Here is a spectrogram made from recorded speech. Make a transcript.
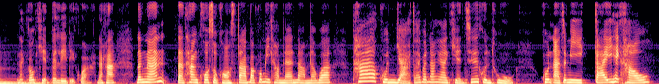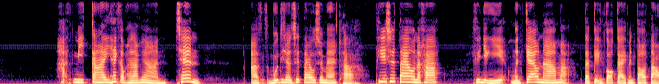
อืมนั่นก็เขียนไปเลยดีกว่านะคะ ดังนั้นแต่ทางโฆษกของ Starbucks ก็มีคำแนะนำนะว่า ถ้าคุณอยากจะให้พนักงานเขียนชื่อคุณถูก คุณอาจจะมีไกด์ให้เขาหามีไกด์ให้กับพนักงาน เช่นอะสมมติดิฉันชื่อแต้วใช่ไหมค่ะพี่ชื่อแต้วนะคะ คืออย่างนี้เหมือนแก้วน้ำอะ แต่เปลี่ยนกอไก่เป็นตอเต่า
